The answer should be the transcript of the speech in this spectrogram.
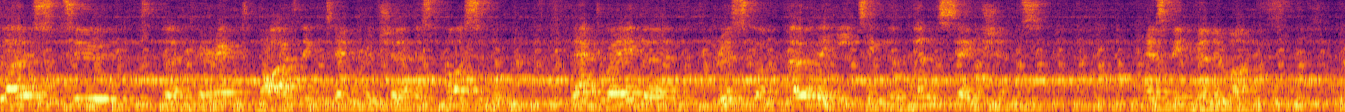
close to the correct hardening temperature as possible. That way the risk of overheating the thin sections has been minimized.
